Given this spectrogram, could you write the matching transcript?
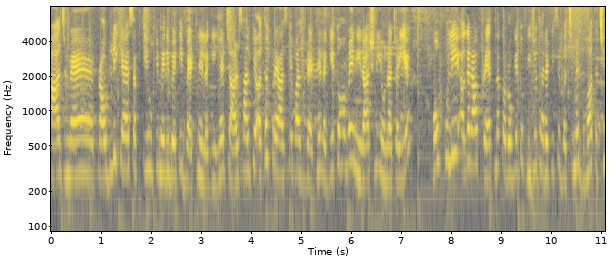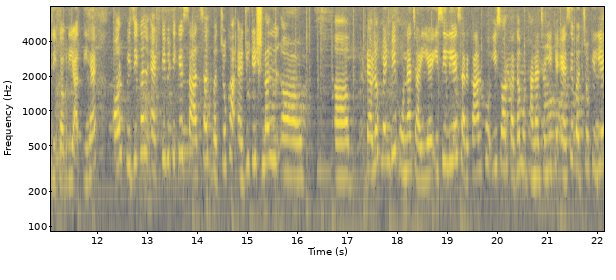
आज मैं प्राउडली कह सकती हूँ कि मेरी बेटी बैठने लगी है। चार साल के अथक प्रयास के पास बैठने लगी है तो हमें निराश नहीं होना चाहिए। होपफुली अगर आप प्रयत्न करोगे तो फिजियोथेरेपी से बच्चे में बहुत अच्छी रिकवरी आती है। और फ़िज़िकल एक्टिविटी के साथ साथ बच्चों का एजुकेशनल डेवलपमेंट भी होना चाहिए। इसीलिए सरकार को इस और कदम उठाना चाहिए कि ऐसे बच्चों के लिए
